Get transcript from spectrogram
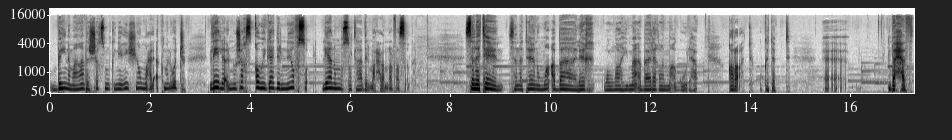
بينما هذا الشخص ممكن يعيش يومه على أكمل وجه؟ ليه؟ لأنه شخص قوي قادر أنه يفصل. ليه أنا وصلت لهذه المرحلة من الفصل؟ سنتين سنتين وما أبالغ والله ما أبالغ لما أقولها. قرأت وكتبت آه، بحثت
